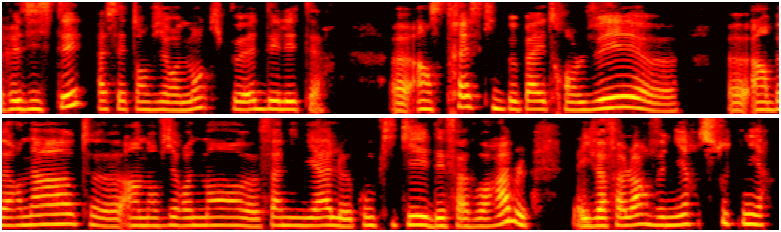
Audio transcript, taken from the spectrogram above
résister à cet environnement qui peut être délétère. Euh, un stress qui ne peut pas être enlevé, un burn-out, un environnement familial compliqué et défavorable, bah, il va falloir venir soutenir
